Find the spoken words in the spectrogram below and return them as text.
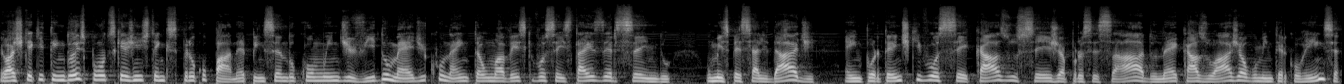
Eu acho que aqui tem dois pontos que a gente tem que se preocupar, né? Pensando como indivíduo médico, né? Então, uma vez que você está exercendo uma especialidade, é importante que você, caso seja processado, né, caso haja alguma intercorrência,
